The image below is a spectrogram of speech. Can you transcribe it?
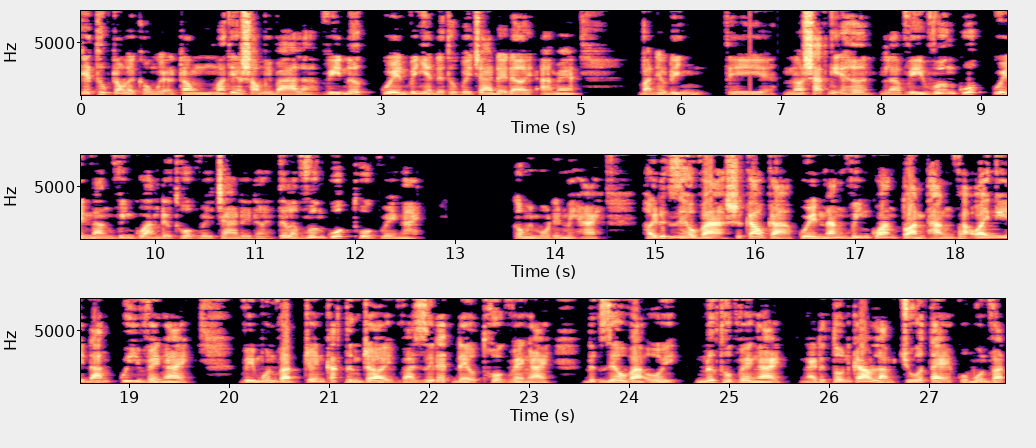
Kết thúc trong lời cầu nguyện trong Matthew 6:13 là vì nước, quyền, vinh hiển để thuộc về Cha đời đời. Amen. Bản hiệu đính thì nó sát nghĩa hơn là vì vương quốc, quyền năng, vinh quang đều thuộc về cha đời đời, tức là vương quốc thuộc về Ngài. Câu 11 đến 12. Hỡi Đức Giê-hô-va, sự cao cả, quyền năng, vinh quang, toàn thắng và oai nghi đáng quy về Ngài. Vì muôn vật trên các tầng trời và dưới đất đều thuộc về Ngài. Đức Giê-hô-va ôi, nước thuộc về Ngài, Ngài được tôn cao làm Chúa tể của muôn vật.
